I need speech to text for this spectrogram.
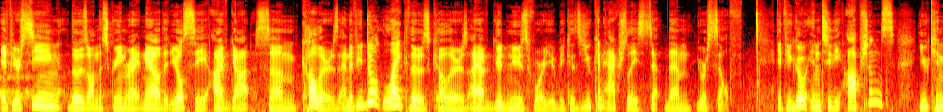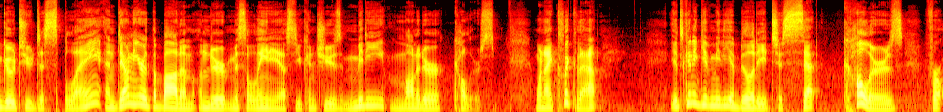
if you're seeing those on the screen right now that you'll see I've got some colors. And if you don't like those colors, I have good news for you because you can actually set them yourself. If you go into the options, you can go to display and down here at the bottom under miscellaneous, you can choose MIDI monitor colors. When I click that, it's going to give me the ability to set colors for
